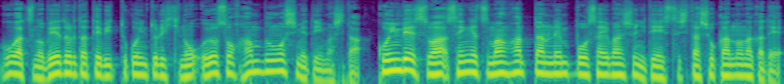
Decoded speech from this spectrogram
5月の米ドル建てビットコイン取引のおよそ半分を占めていました。コインベースは先月マンハッタン連邦裁判所に提出した書簡の中で、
